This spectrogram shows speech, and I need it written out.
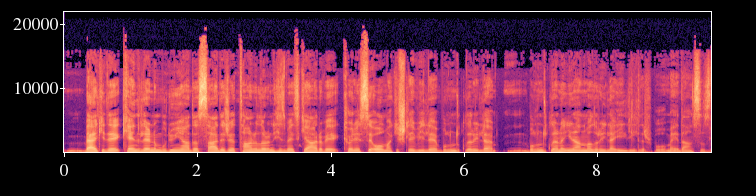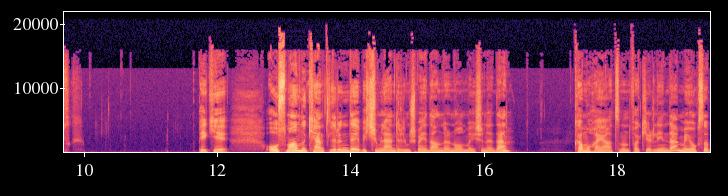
Belki de kendilerinin bu dünyada sadece tanrıların hizmetkarı ve kölesi olmak işleviyle bulunduklarıyla bulunduklarına inanmalarıyla ilgilidir bu meydansızlık. Peki Osmanlı kentlerinde biçimlendirilmiş meydanların olmayışı neden? Kamu hayatının fakirliğinden mi yoksa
